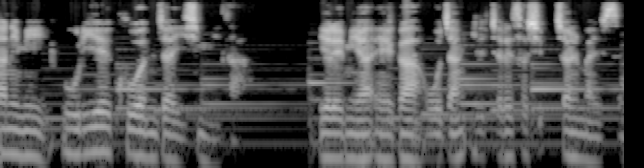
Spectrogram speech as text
하나님이 우리의 구원자이십니다. 예레미야 애가 5장 1절에서 10절 말씀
